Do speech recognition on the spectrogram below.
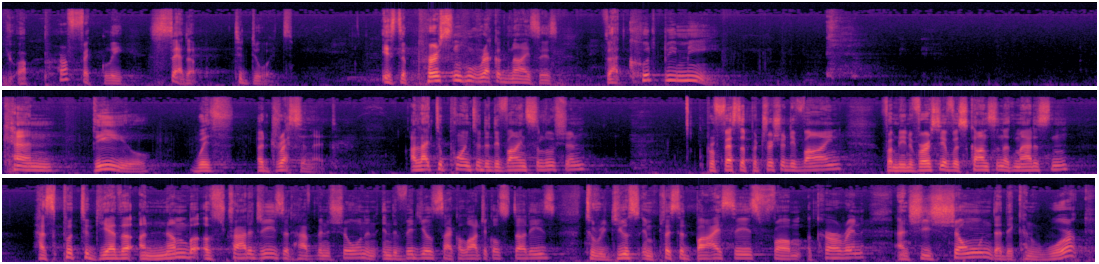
you are perfectly set up to do it. Is the person who recognizes that could be me can deal with addressing it. I like to point to the Devine solution. Professor Patricia Devine from the University of Wisconsin at Madison has put together a number of strategies that have been shown in individual psychological studies to reduce implicit biases from occurring, and she's shown that they can work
